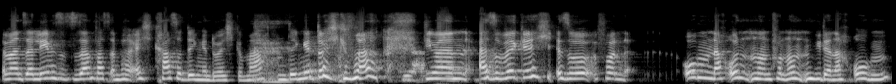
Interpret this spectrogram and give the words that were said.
wenn man sein Leben so zusammenfasst, einfach echt krasse Dinge durchgemacht und Dinge durchgemacht, ja. die man also wirklich so von oben nach unten und von unten wieder nach oben.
